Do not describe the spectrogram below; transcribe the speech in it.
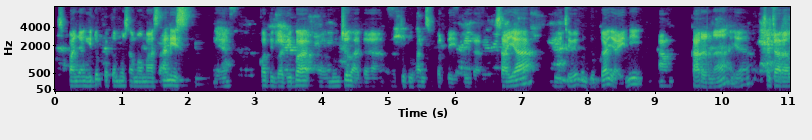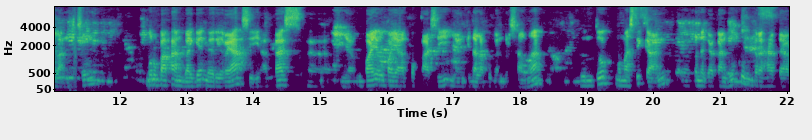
sepanjang hidup ketemu sama Mas Anies ya. Kok tiba-tiba uh, muncul ada tuduhan seperti itu. Dan saya di ICW menduga ya ini uh, karena ya secara langsung merupakan bagian dari reaksi atas uh, ya upaya-upaya advokasi yang kita lakukan bersama untuk memastikan uh, penegakan hukum terhadap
